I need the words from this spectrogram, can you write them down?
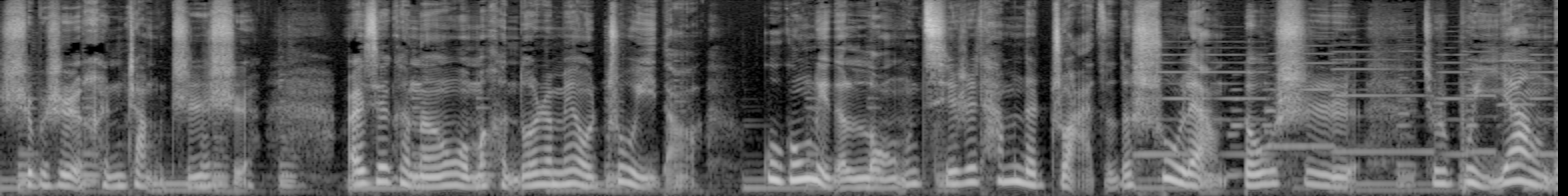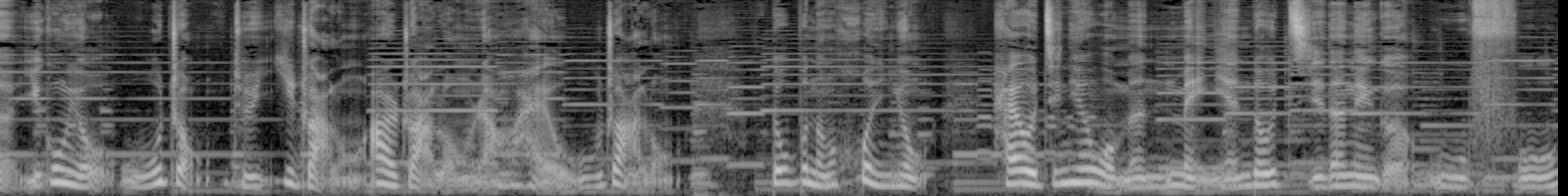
是不是很长知识？而且可能我们很多人没有注意到，故宫里的龙其实它们的爪子的数量都是就是不一样的，一共有五种，就一爪龙、二爪龙，然后还有五爪龙，都不能混用。还有今天我们每年都集的那个五福，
